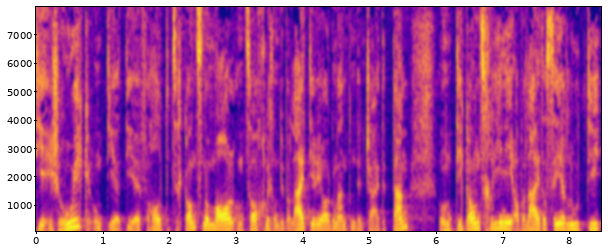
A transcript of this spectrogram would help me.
die ist ruhig und die, die verhalten sich ganz normal und sachlich und überlegt ihre Argumente und entscheidet dann. Und die ganz kleine kleine, aber leider sehr laute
